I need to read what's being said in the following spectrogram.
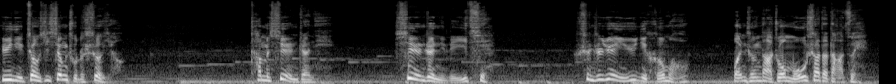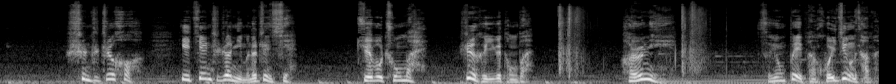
与你朝夕相处的舍友。他们信任着你，信任着你的一切，甚至愿意与你合谋，完成那桩谋杀的大罪，甚至之后也坚持着你们的阵线，绝不出卖任何一个同伴。而你，则用背叛回敬了他们。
